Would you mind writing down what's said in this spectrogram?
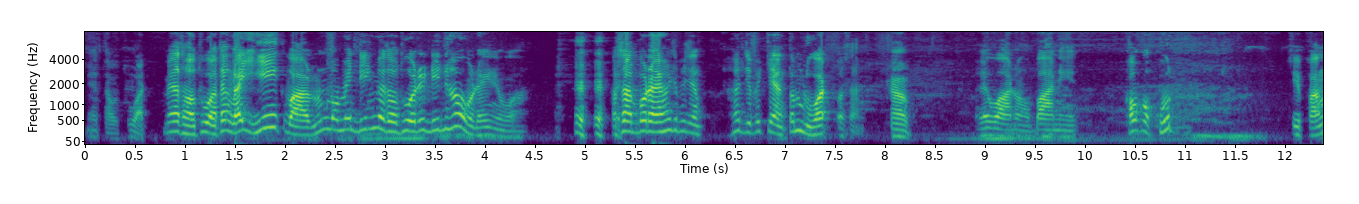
แม่เฒ่าทวดแม่เฒ่าทวดทั้งหลายอีกว่ามันบ่แม่นดินแม่เฒ่าทวดได้ดินเฮาได้นี่ว่าว่าซั่นบ่ได้เฮาจะไปแจ้งเฮาจะไปแจ้งตำรวจว่าซั่นครับ เลยว่าเนาะบ้านนี้ เขาก็ขุด สิผัง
